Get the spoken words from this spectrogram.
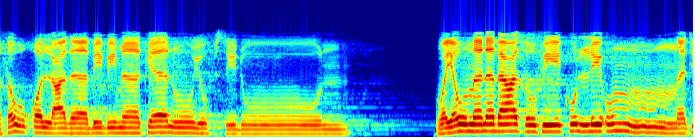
فوق العذاب بما كانوا يفسدون. وَيَوْمَ نَبْعَثُ فِي كُلِّ أُمَّةٍ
